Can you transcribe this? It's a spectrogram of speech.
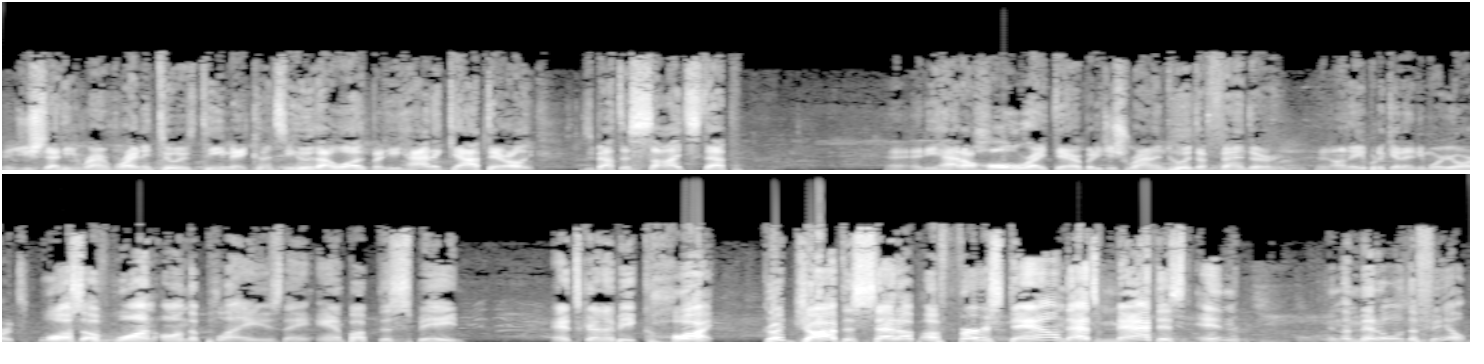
And you said he ran right into his teammate. Couldn't see who that was, but he had a gap there. Oh, He's about to sidestep, and he had a hole right there, but he just ran into a defender and unable to get any more yards. Loss of one on the plays. They amp up the speed. It's going to be caught. Good job to set up a first down. That's Mathis in in the middle of the field.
